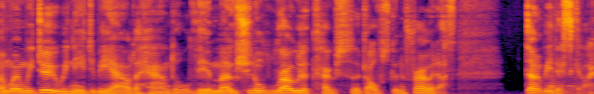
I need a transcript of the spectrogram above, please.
And when we do, we need to be able to handle the emotional roller coaster the golf's going to throw at us. Don't be this guy.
